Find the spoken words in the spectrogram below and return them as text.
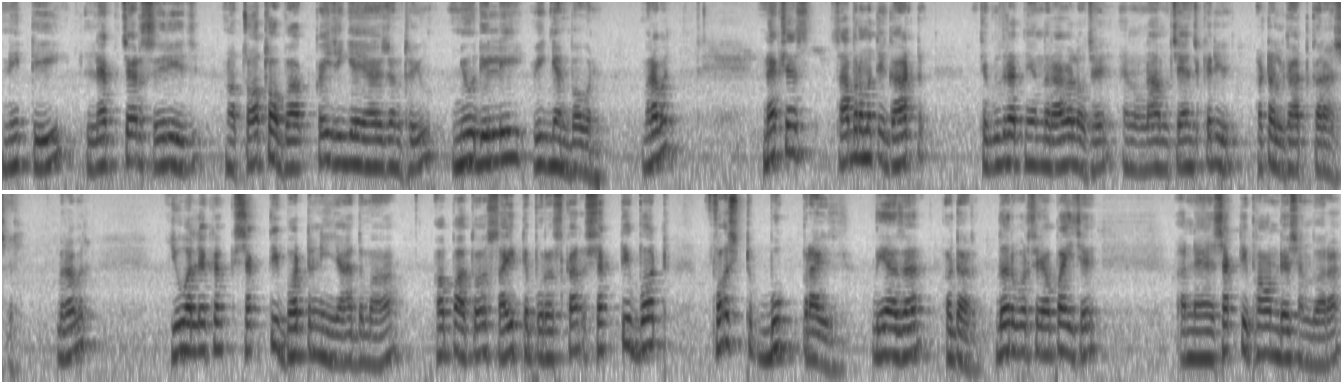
NITI lecture series નો ચોથો ભાગ કઈ જગ્યાએ આયોજન થયું? ન્યૂ દિલ્હી વિજ્ઞાન ભવન. બરાબર? નેક્સ્ટ સાબરમતી ઘાટ જે ગુજરાતની અંદર આવેલો છે, એનું નામ ચેન્જ કરી અટલ ઘાટ કરાશે. બરાબર? યુવા લેખક શક્તિ ભટ્ટની યાદમાં અપાતો સાહિત્ય પુરસ્કાર Shakti Bhatt first book prize બે હજાર અઢાર. દર વર્ષે અપાય છે અને શક્તિ ફાઉન્ડેશન દ્વારા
